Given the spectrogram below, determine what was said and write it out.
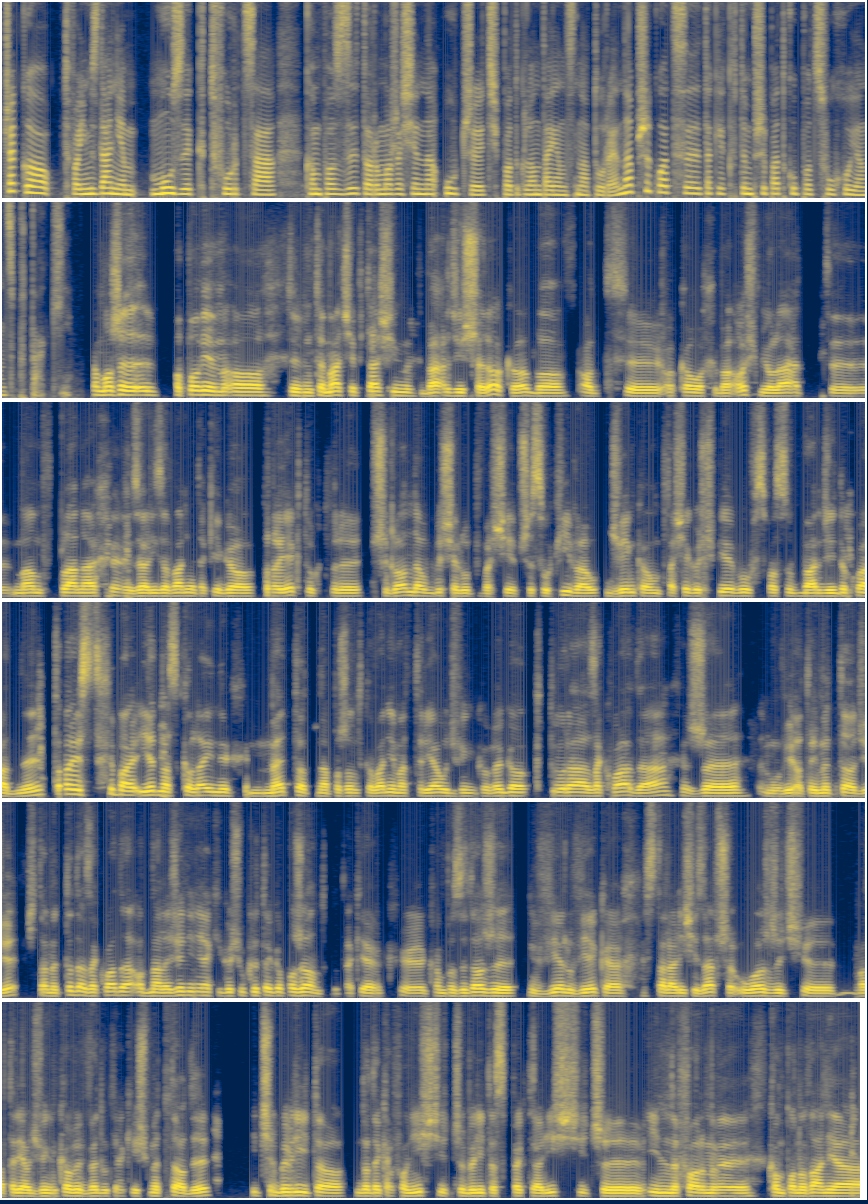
Czego Twoim zdaniem muzyk, twórca, kompozytor może się nauczyć, podglądając naturę? Na przykład, y, tak jak w tym przypadku, podsłuchując ptaki. A może opowiem o tym temacie ptasim bardziej szeroko, bo od y, około chyba 8 lat mam w planach zrealizowanie takiego projektu, który przyglądałby się lub właściwie przysłuchiwał dźwiękom ptasiego śpiewu w sposób bardziej dokładny. To jest chyba jedna z kolejnych metod na porządkowanie materiału dźwiękowego, która zakłada, że mówię o tej metodzie, że ta metoda zakłada odnalezienie jakiegoś ukrytego porządku. Tak jak y, kompozytorzy w wielu wiekach starali się zawsze ułożyć y, materiał dźwiękowy według jakiejś metody, i czy byli to dodekafoniści, czy byli to spektraliści, czy inne formy komponowania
